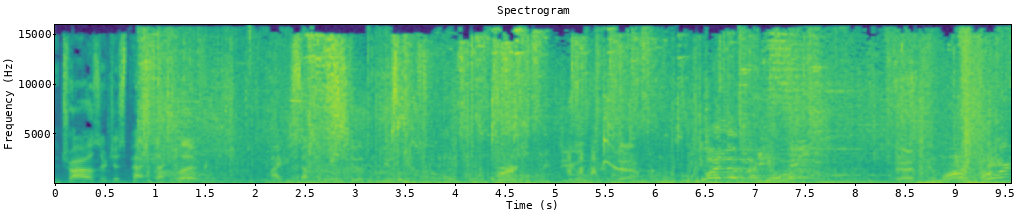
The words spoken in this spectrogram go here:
The trials are just past that cliff. Might be something me and Dude can do. First we deal with them. Do I look like your man? That's Come on, Thor.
